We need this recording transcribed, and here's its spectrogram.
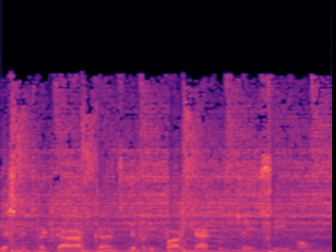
listening to the God, Guns, Liberty podcast with J.C. Hall.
